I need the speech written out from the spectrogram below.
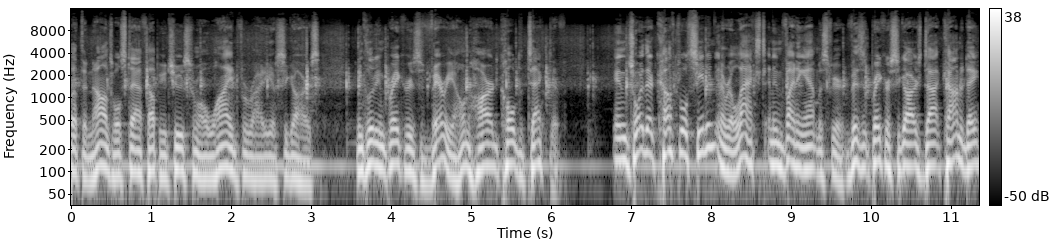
Let the knowledgeable staff help you choose from a wide variety of cigars, including Breaker's very own Hard Cold Detective. Enjoy their comfortable seating in a relaxed and inviting atmosphere. Visit breakercigars.com today,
